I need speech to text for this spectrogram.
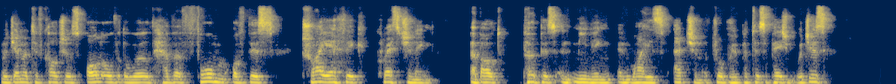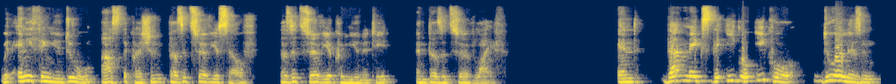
regenerative cultures all over the world have a form of this triethic questioning about purpose and meaning and wise action, appropriate participation, which is with anything you do, ask the question Does it serve yourself? Does it serve your community? And does it serve life? And that makes the ego eco dualism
